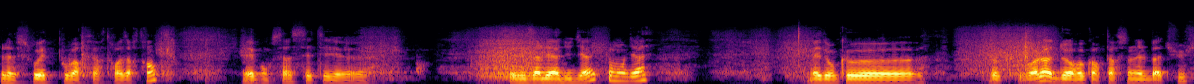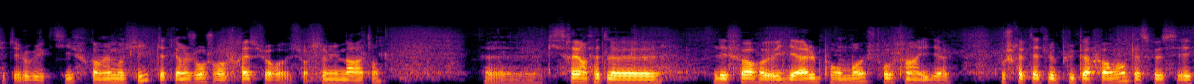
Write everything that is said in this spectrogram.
le souhait de pouvoir faire 3h30. Mais bon, ça c'était les aléas du direct, comme on dirait. Mais donc, donc voilà, deux records personnels battus, c'était l'objectif quand même aussi. Peut-être qu'un jour je referai sur, sur semi-marathon, qui serait en fait l'effort idéal pour moi, je trouve, enfin idéal où je serais peut-être le plus performant parce que c'est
